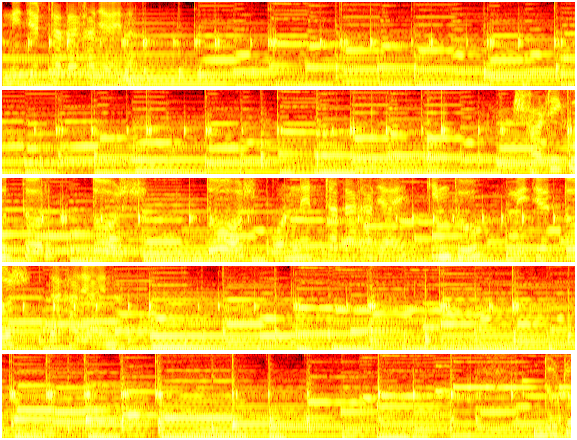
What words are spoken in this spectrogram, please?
নিজেরটা দেখা যায় না। সঠিক উত্তর, দোষ। দোষ অন্যেরটা দেখা যায়, কিন্তু নিজের দোষ দেখা যায় না। দুটো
